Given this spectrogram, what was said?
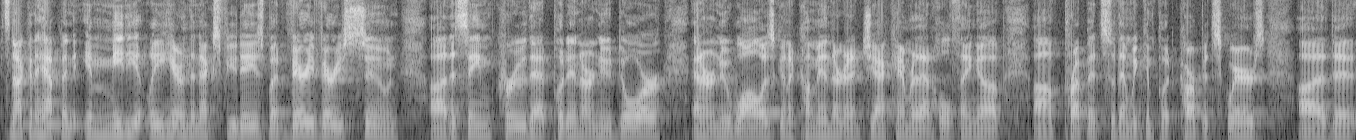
it's not going to happen immediately here in the next few days, but very, very soon, uh, the same crew that put in our new door and our new wall is going to come in. They're going to jackhammer that whole thing up, uh, prep it so then we can put carpet squares. Uh, the,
